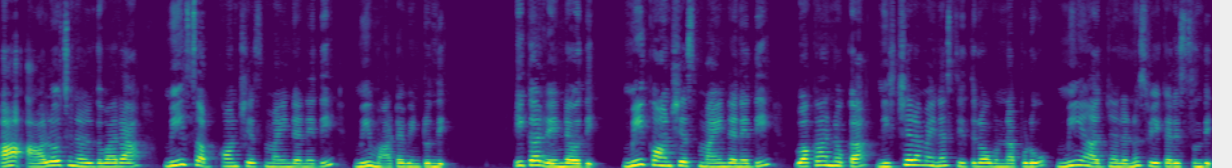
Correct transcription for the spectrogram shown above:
ఆ ఆలోచనల ద్వారా మీ సబ్ కాన్షియస్ మైండ్ అనేది మీ మాట వింటుంది. ఇక రెండవది మీ కాన్షియస్ మైండ్ అనేది ఒకనొక నిశ్చలమైన స్థితిలో ఉన్నప్పుడు మీ ఆజ్ఞలను స్వీకరిస్తుంది.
